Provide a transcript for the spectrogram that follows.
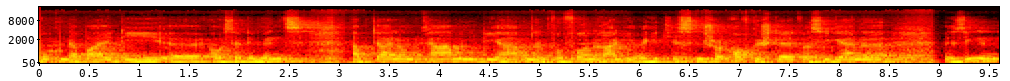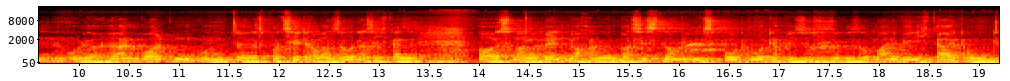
Gruppen dabei, die äh, aus der Demenzabteilung kamen. Die haben dann von vornherein ihre Hitlisten schon aufgestellt, was sie gerne singen oder hören wollten. Und äh, das Prozedere war so, dass ich dann aus meiner Band noch einen Bassisten noch mit ins Boot geholt habe die sowieso meine Wenigkeit und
